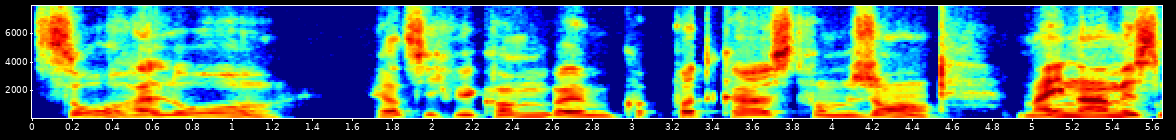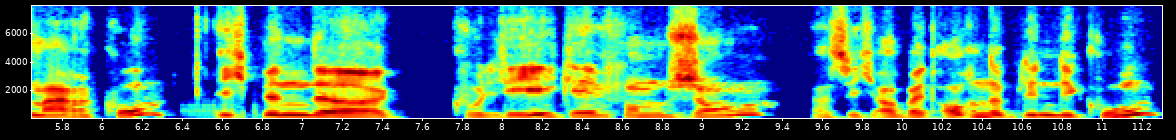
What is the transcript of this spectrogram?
So, hallo, herzlich willkommen beim Podcast vom Jean. Mein Name ist Marco, ich bin der Kollege vom Jean, also ich arbeite auch in der Blinde Kuh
